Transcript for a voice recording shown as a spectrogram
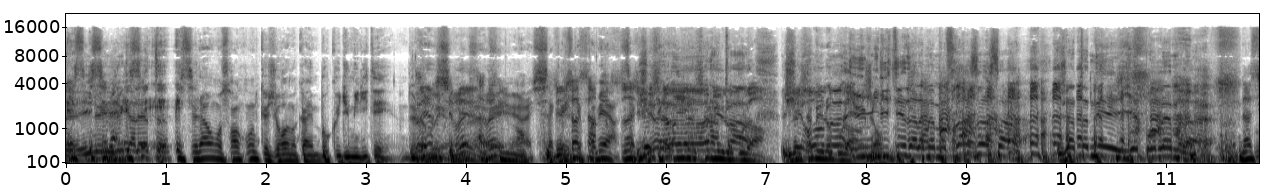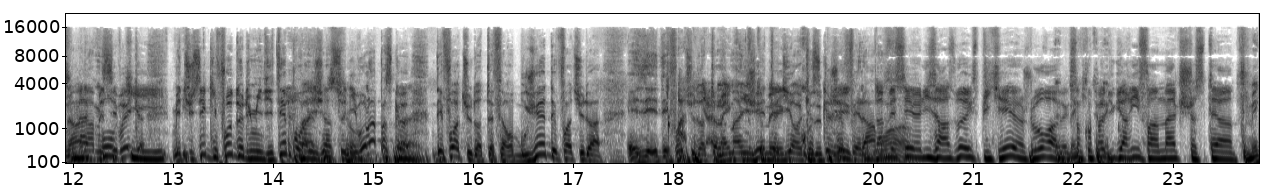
et c'est- là- une et c'est- galette. Et c'est là où on se rend compte que Jérôme a quand même beaucoup d'humilité. c'est vrai, Ah c'est c'est- Jérôme, le le et humilité dans la même phrase, ça J'attendais, il y a un problème là. Non, non, mais c'est vrai que. Mais tu sais qu'il faut de l'humilité pour aller à ce niveau-là, parce que Ouais. des fois tu dois te faire bouger, des fois tu dois. Et des, des fois Ah, tu dois te la manger, te dire qu'est-ce que j'ai fait là Non, mais c'est Lisa Razou a expliqué un jour avec son copain du Garif un match, c'était des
